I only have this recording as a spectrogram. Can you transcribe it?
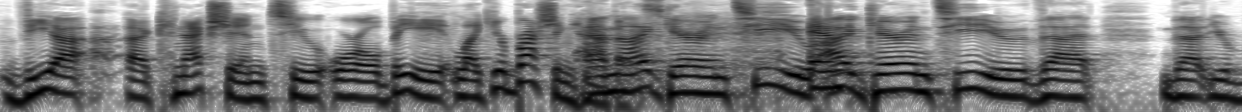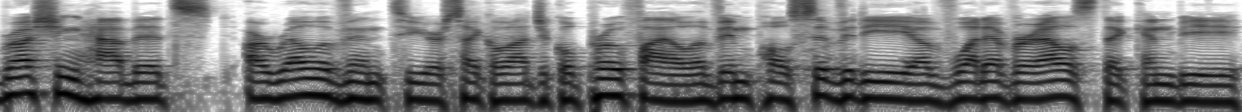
via a connection to Oral B, like your brushing habits. And I guarantee you, And- I guarantee you that that your brushing habits are relevant to your psychological profile of impulsivity of whatever else that can be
